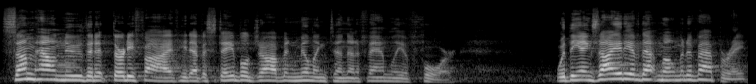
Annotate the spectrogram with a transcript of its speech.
somehow knew that at 35 he'd have a stable job in Millington and a family of four, would the anxiety of that moment evaporate?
